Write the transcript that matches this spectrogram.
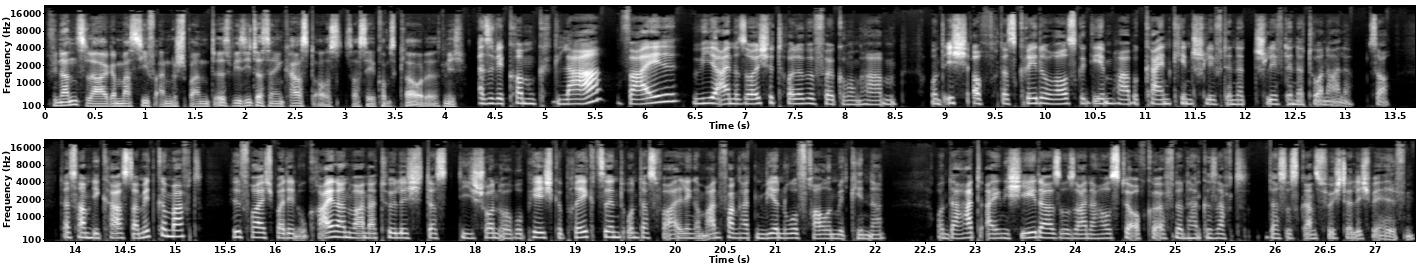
Finanzlage massiv angespannt ist. Wie sieht das denn in Cast aus? Sagst du, ihr kommt klar oder nicht? Also wir kommen klar, weil wir eine solche tolle Bevölkerung haben. Und ich auch das Credo rausgegeben habe, kein Kind schläft in der, schläft in der Turnhalle. So, das haben die Caster mitgemacht. Hilfreich bei den Ukrainern war natürlich, dass die schon europäisch geprägt sind und dass vor allen Dingen am Anfang hatten wir nur Frauen mit Kindern. Und da hat eigentlich jeder so seine Haustür auch geöffnet und hat gesagt, das ist ganz fürchterlich, wir helfen.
